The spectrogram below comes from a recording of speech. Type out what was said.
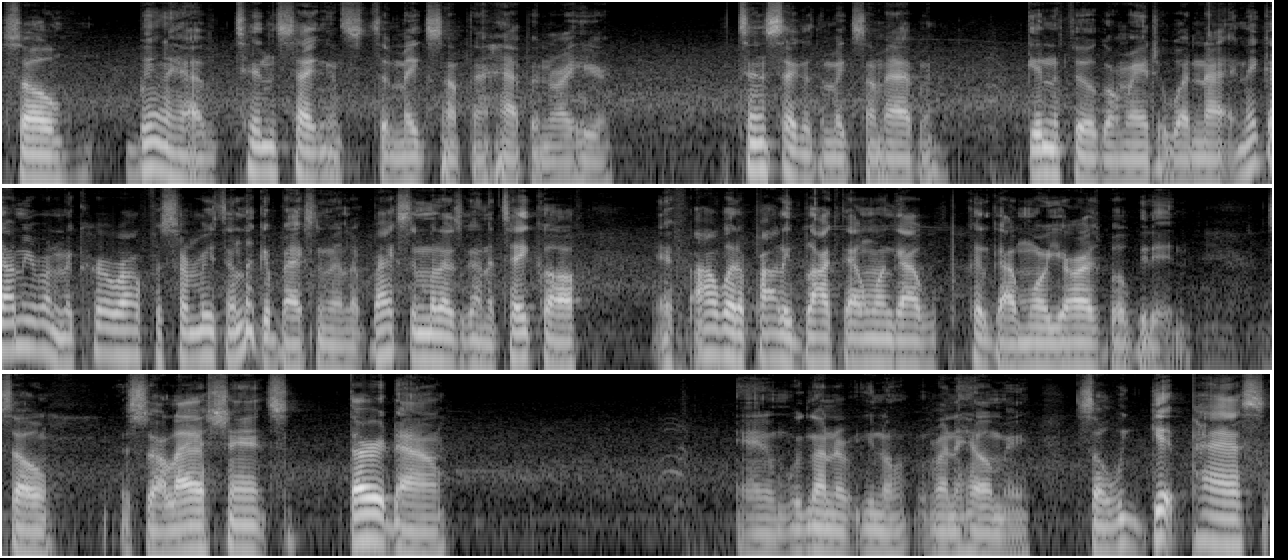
So we only have 10 seconds to make something happen right here. 10 seconds to make something happen Get in the field goal range or whatnot. And they got me running the curl route for some reason. Look at Braxton Miller. Braxton Miller is going to take off. If I would have probably blocked that one guy, could have got more yards, but we didn't. So this is our last chance. Third down. And we're to, you know, run a Hail Mary. So we get past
